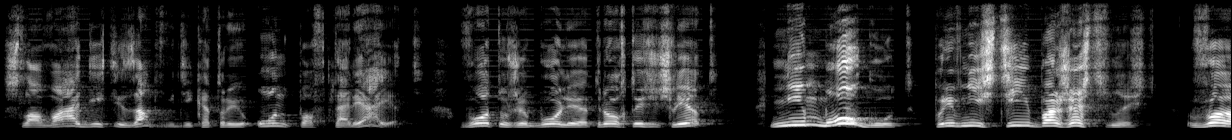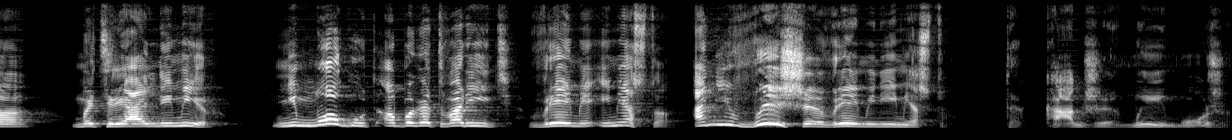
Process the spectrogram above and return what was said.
слова десяти заповедей, которые он повторяет, вот уже более трех тысяч лет, не могут привнести божественность в материальный мир, не могут обоготворить время и место. Они выше времени и места. Так как же мы можем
